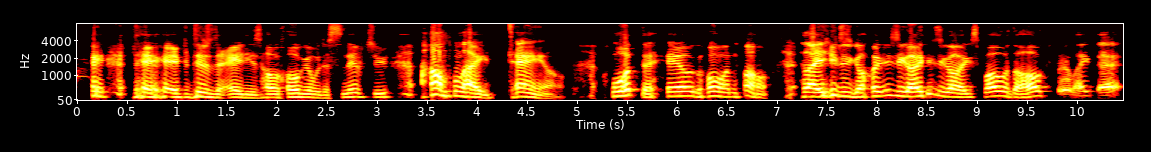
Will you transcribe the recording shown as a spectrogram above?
if this is the 80s, Hulk Hogan would have sniffed you. I'm like, damn, what the hell going on? Like you just go, you just go, you just go expose the Hulkster like that.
